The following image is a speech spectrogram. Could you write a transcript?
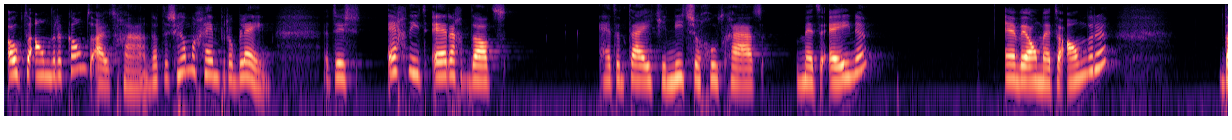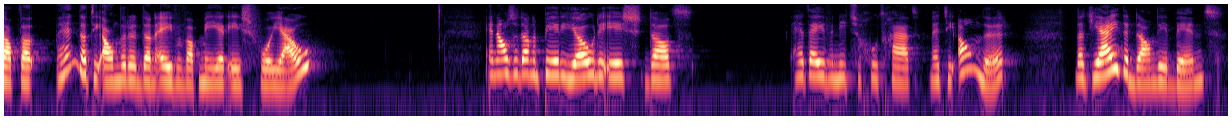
ook de andere kant uitgaan. Dat is helemaal geen probleem. Het is echt niet erg dat het een tijdje niet zo goed gaat met de ene en wel met de andere. Dat, dat, hè, dat die andere dan even wat meer is voor jou. En als er dan een periode is dat het even niet zo goed gaat met die ander, dat jij er dan weer bent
